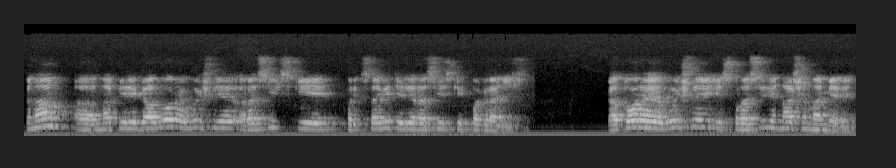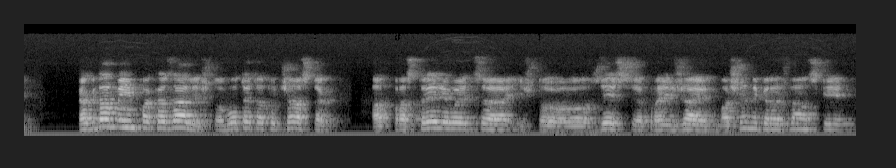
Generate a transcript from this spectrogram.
к нам э, на переговоры вышли российские представители российских пограничников, которые вышли и спросили наши намерения. Когда мы им показали, что вот этот участок простреливается, и что здесь проезжают машины гражданские,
